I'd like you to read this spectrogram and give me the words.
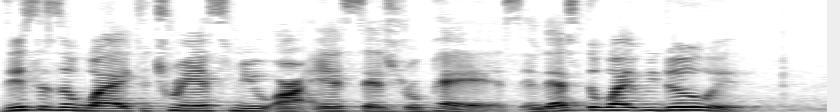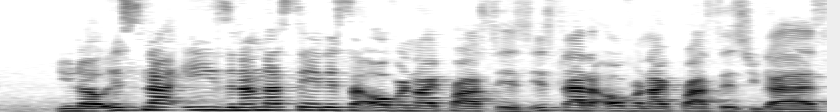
This is a way to transmute our ancestral past. And that's the way we do it. You know, it's not easy. And I'm not saying it's an overnight process. It's not an overnight process, you guys.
